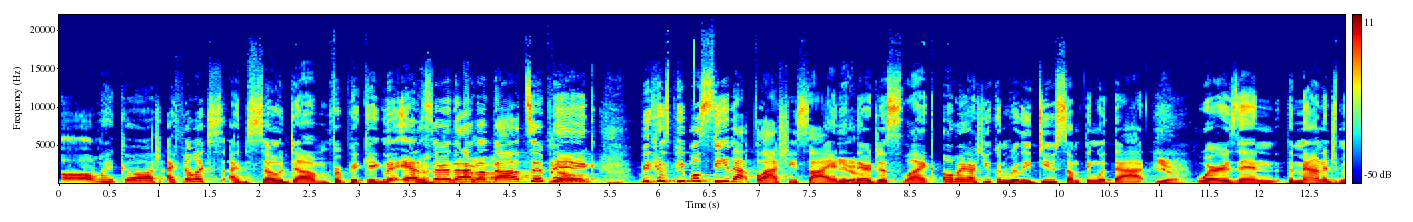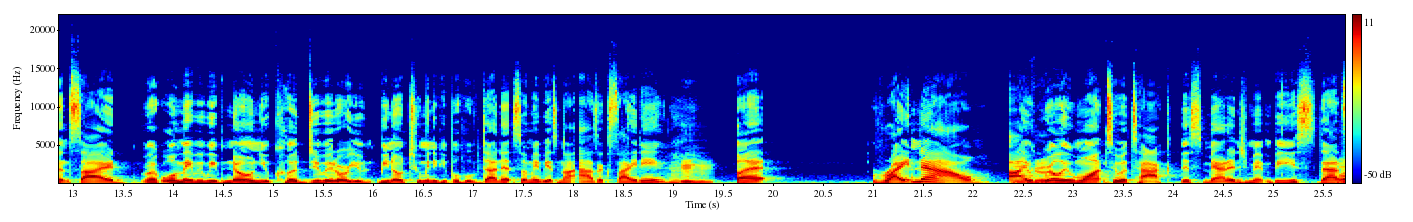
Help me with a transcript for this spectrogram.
Oh my gosh. I feel like I'm so dumb for picking the answer that I'm about to pick because people see that flashy side Yeah. and they're just like, oh my gosh, you can really do something with that. Yeah. Whereas in the management side, like, well, maybe we've known you could do it or you, you know too many people who've done it, so maybe it's not as exciting. Mm-hmm. But right now, I Okay. really want to attack this management beast that's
